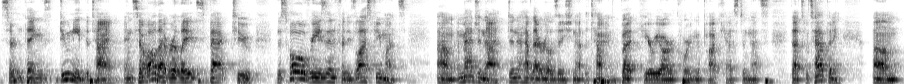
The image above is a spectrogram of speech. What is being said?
certain things do need the time. And so all that relates back to this whole reason for these last few months. Um, imagine that. Didn't have that realization at the time, but here we are recording the podcast and that's, that's what's happening. Um,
